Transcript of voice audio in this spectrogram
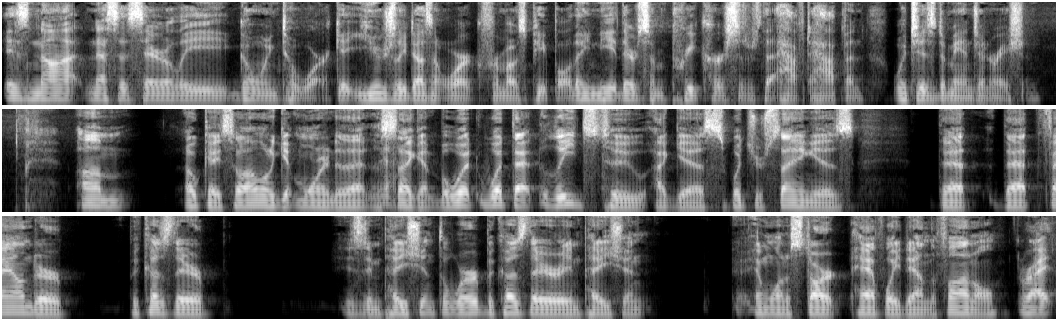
is not necessarily going to work. It usually doesn't work for most people. They need there's some precursors that have to happen, which is demand generation. Um, okay, so I want to get more into that in a second. But what what that leads to, I guess, what you're saying is that that founder, because they're is impatient the word because they're impatient and want to start halfway down the funnel, Right.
